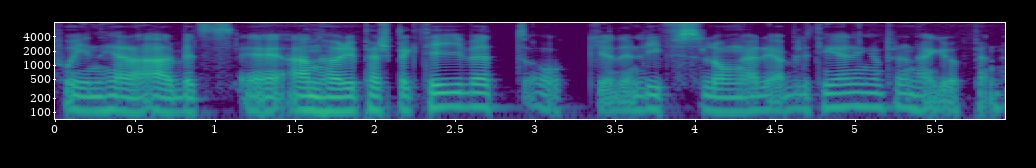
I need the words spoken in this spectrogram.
få in hela arbets, eh, anhörigperspektivet och den livslånga rehabiliteringen för den här gruppen.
